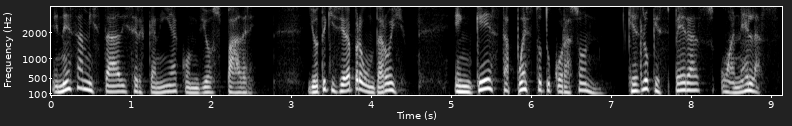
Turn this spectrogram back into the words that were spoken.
en esa amistad y cercanía con Dios Padre. Yo te quisiera preguntar hoy, ¿en qué está puesto tu corazón? ¿Qué es lo que esperas o anhelas?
